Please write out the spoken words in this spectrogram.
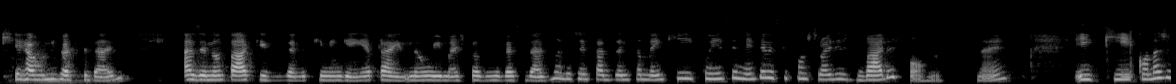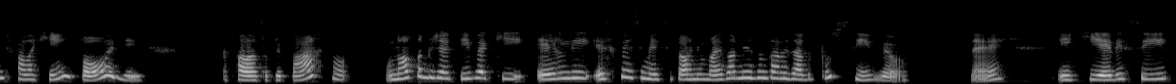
que é a universidade. A gente não está aqui dizendo que ninguém é para não ir mais para as universidades, mas a gente está dizendo também que conhecimento ele se constrói de várias formas né? E que quando a gente fala quem pode falar sobre parto, o nosso objetivo é que ele, esse conhecimento se torne o mais horizontalizado possível, né? E que ele se,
